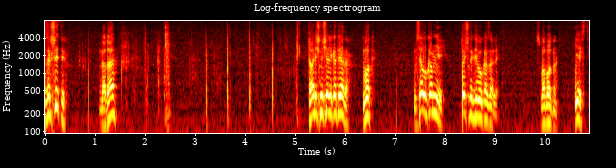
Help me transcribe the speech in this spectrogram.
Разрешите? Да-да. Товарищ начальник отряда, вот. Взял у камней. Точно, где вы указали. Свободно. Есть.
